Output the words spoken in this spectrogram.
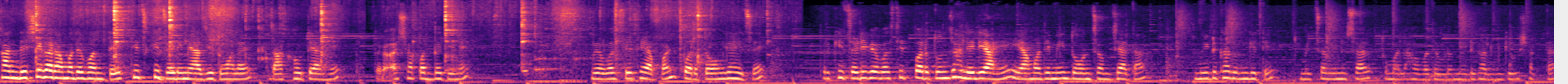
खानदेशी घरामध्ये बनते तीच खिचडी मी आजही तुम्हाला दाखवते आहे. तर अशा पद्धतीने व्यवस्थित हे आपण परतवून घ्यायचे. तर खिचडी व्यवस्थित परतून झालेली आहे. यामध्ये मी दोन चमचे आता मीठ घालून घेते. तुम्ही चवीनुसार तुम्हाला हवं तेवढं मीठ घालून घेऊ शकता.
